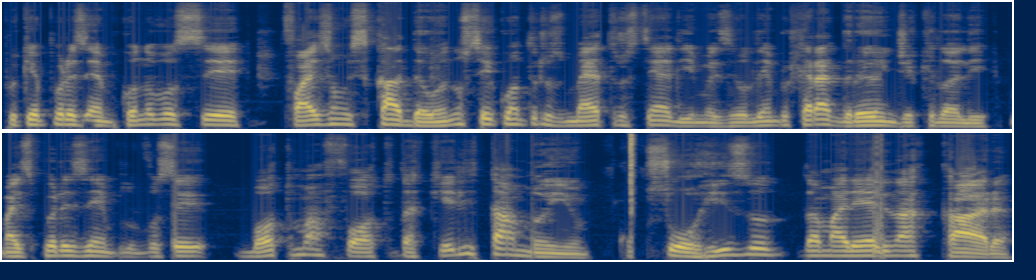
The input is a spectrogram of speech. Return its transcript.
porque, por exemplo, quando você faz um escadão, eu não sei quantos metros tem ali, mas eu lembro que era grande aquilo ali. Mas, por exemplo, você bota uma foto daquele tamanho, com um sorriso da Marielle na cara,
